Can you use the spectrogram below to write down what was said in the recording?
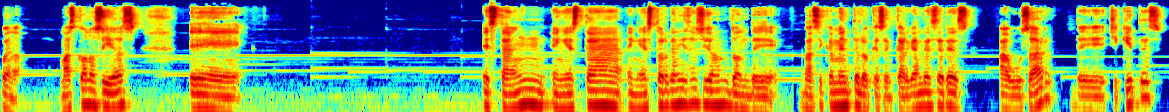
bueno, más conocidas, eh, están en esta, en esta organización donde básicamente lo que se encargan de hacer es abusar de chiquites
